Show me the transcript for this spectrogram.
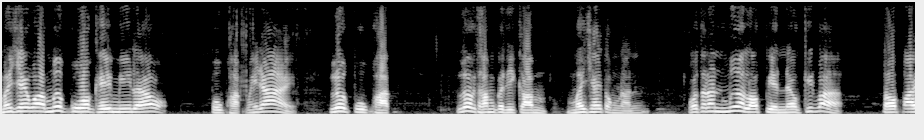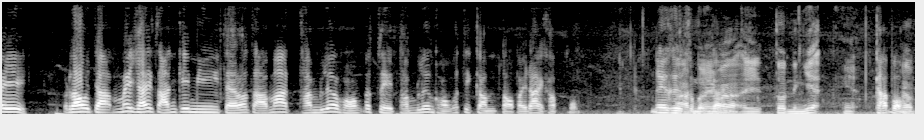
ไม่ใช่ว่าเมื่อกลัวเคมีแล้วปลูกผักไม่ได้ เลิกปลูกผัก เลิกทำกติกรรมไม่ใช่ตรงนั้น เพราะฉะนั้นเมื่อเราเปลี่ยนแนวคิดว่าต่อไปเราจะไม่ใช้สารเคมี แต่เราสามารถทำเรื่องของเกษตรทำเรื่องของกติกรรมต่อไปได้ครับผม นี่คือกถามระหบวน่นอยการว่าไอ้ต้นอย่างเงี้ยเนี่ยครับผมครับ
